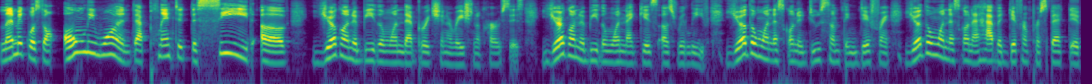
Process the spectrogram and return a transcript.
Lamech was the only one that planted the seed of you're going to be the one that breaks generational curses. You're going to be the one that gives us relief. You're the one that's going to do something different. You're the one that's going to have a different perspective.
